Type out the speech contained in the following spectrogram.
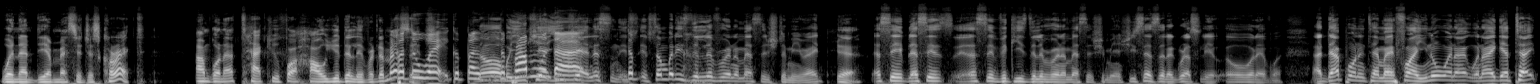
when that their message is correct. I'm going to attack you for how you deliver the message. But the way, but No, the but problem you with can't. that, you can't listen. the- If, if somebody's delivering a message to me, right? Yeah. Let's say let's say let's say Vicky's delivering a message to me and she says it aggressively or whatever. At that point in time, I find you know when I when I get tight.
